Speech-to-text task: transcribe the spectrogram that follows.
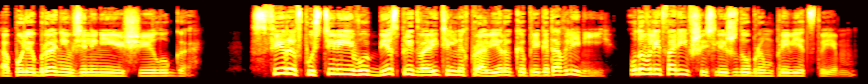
а поле брани в зеленеющие луга. Сферы впустили его без предварительных проверок и приготовлений, удовлетворившись лишь добрым приветствием.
